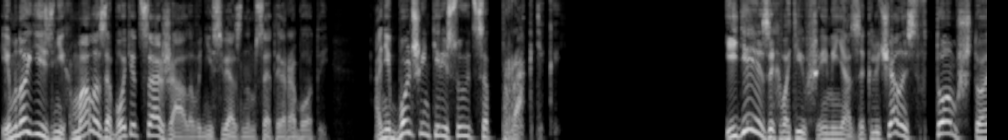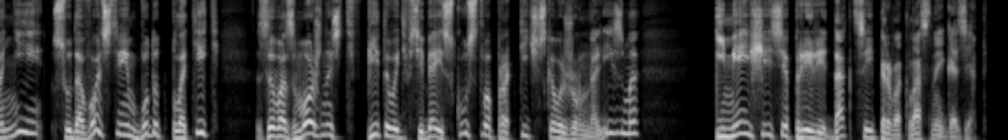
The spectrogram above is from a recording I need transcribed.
и многие из них мало заботятся о жаловании, связанном с этой работой. Они больше интересуются практикой. Идея, захватившая меня, заключалась в том, что они с удовольствием будут платить за возможность впитывать в себя искусство практического журнализма, имеющееся при редакции первоклассной газеты.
